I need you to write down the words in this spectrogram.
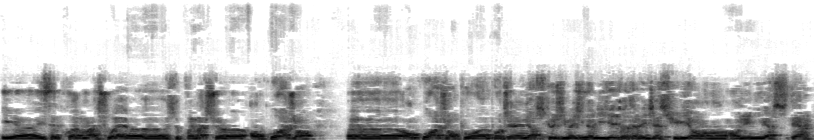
Et, euh, et cette première match, ouais, euh, ce premier match euh, encourageant, euh, encourageant pour pour Jalen Hurts, que j'imagine Olivier, toi, t'avais déjà suivi en, en, universitaire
